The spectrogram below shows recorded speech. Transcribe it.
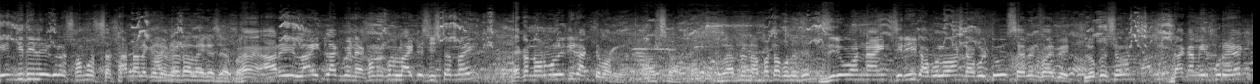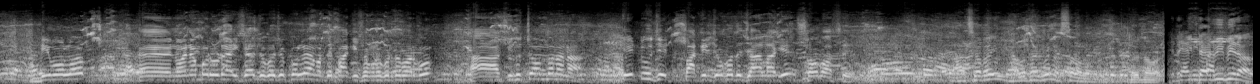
গেঞ্জি দিলে এগুলো সমস্যা ঠান্ডা লেগে যাবে। ঠান্ডাটা লেগে যাবে। হ্যাঁ আর এই লাইট লাগবে না এখন এখন লাইটের সিস্টেম নাই। এখন নর্মালিটি রাখতে পারবে। আচ্ছা তো আপনার নাম্বারটা বলে দিন। Zero one nine three double one double two seven five eight location Dhaka Mirpur এক ডিভলক নয় নম্বর রোডে আইসা যোগাযোগ করলে আমাদের পাখি সংগ্রহ করতে পারব। আর শুধু চন্দনা না এ টু জেড পাখির জগতে যা লাগে সব আছে। আচ্ছা ভাই ভালো থাকবেন আসসালামু ধন্যবাদ। ট্যাবি বিড়াল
